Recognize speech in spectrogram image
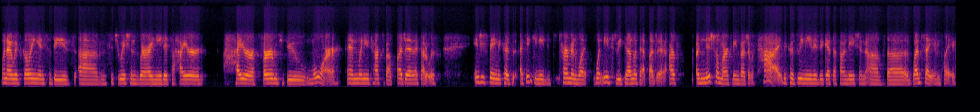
when I was going into these um, situations where I needed to hire hire a firm to do more. And when you talked about budget, I thought it was interesting because I think you need to determine what what needs to be done with that budget. Our initial marketing budget was high because we needed to get the foundation of the website in place.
